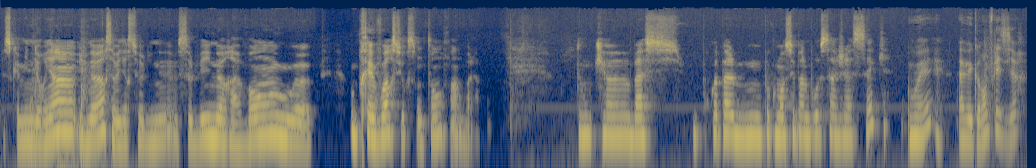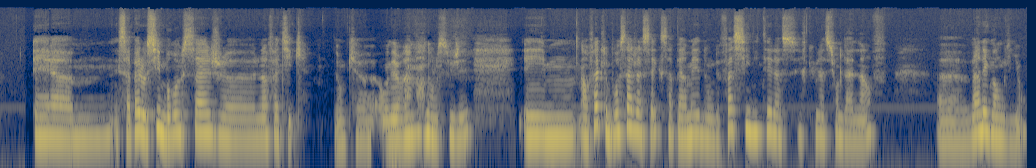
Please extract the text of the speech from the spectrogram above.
Parce que mine de rien, une heure, ça veut dire se, lever une heure avant ou, prévoir sur son temps. Enfin voilà. Donc bah, pourquoi pas On peut commencer par le brossage à sec. Ouais, avec grand plaisir. Et il s'appelle aussi brossage lymphatique. Donc euh, on est vraiment dans le sujet. Et hum, en fait, le brossage à sec, ça permet donc de faciliter la circulation de la lymphe euh, vers les ganglions.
